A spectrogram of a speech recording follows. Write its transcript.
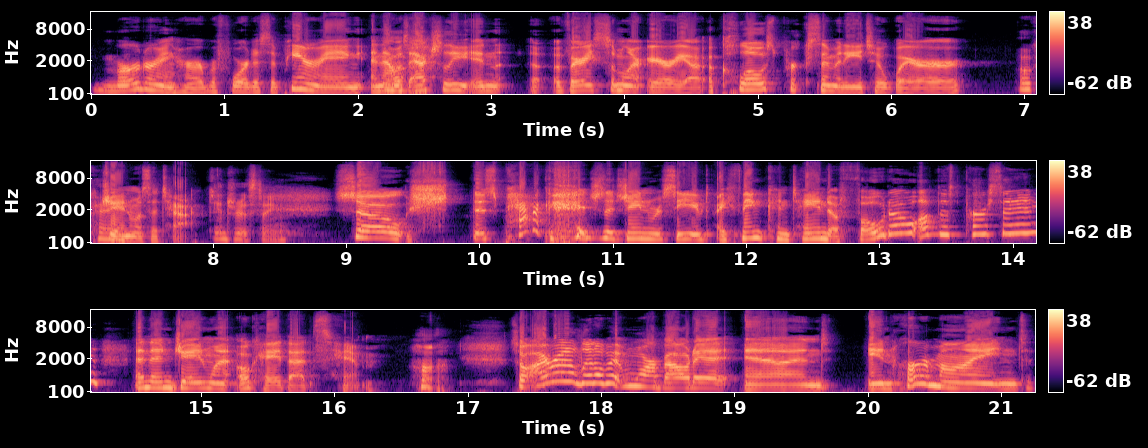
murdering her before disappearing. And that was actually in a, a very similar area, a close proximity to where Okay. Jane was attacked. Interesting. So sh- this package that Jane received, I think, contained a photo of this person, and then Jane went, "Okay, that's him." Huh. So I read a little bit more about it, and in her mind,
